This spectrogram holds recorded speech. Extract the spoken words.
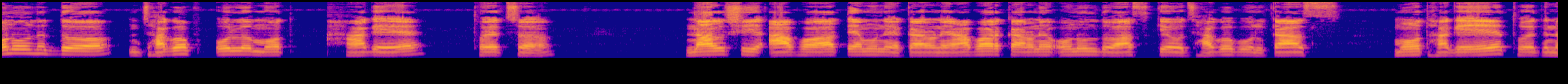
অনুলুদ্ধ ঝাগপ উল মত হাগে থয়েছ। নালসি আবহাওয়া তেমনি কারণে, আবহাওয়ার কারণে অনুলদ আজকেও ঝাগবুল কাজ মত হাগে থয়েদিন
